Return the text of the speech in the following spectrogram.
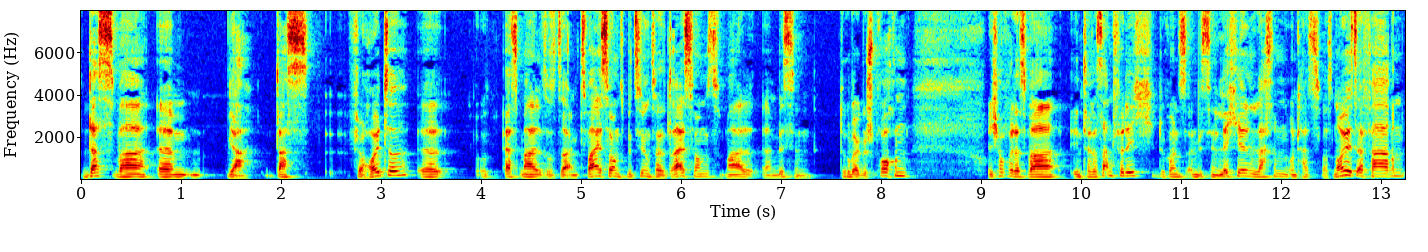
Das war ähm, ja das für heute. Äh, erstmal sozusagen zwei Songs beziehungsweise drei Songs mal ein bisschen drüber gesprochen. Ich hoffe, das war interessant für dich. Du konntest ein bisschen lächeln, lachen und hast was Neues erfahren.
